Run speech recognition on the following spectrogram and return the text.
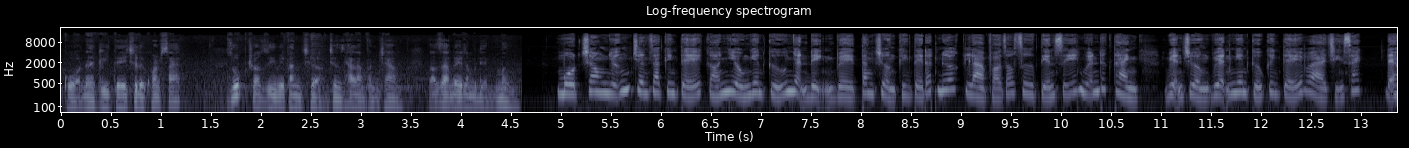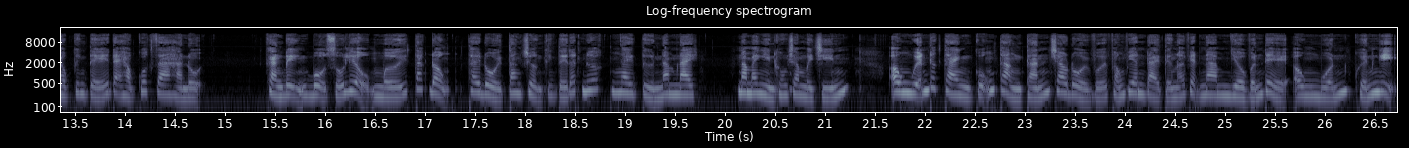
của nền kinh tế chưa được quan sát giúp cho GDP tăng trưởng trên 25%. Rõ ràng đây là một điểm mừng. Một trong những chuyên gia kinh tế có nhiều nghiên cứu nhận định về tăng trưởng kinh tế đất nước là Phó giáo sư tiến sĩ Nguyễn Đức Thành, Viện trưởng Viện Nghiên cứu Kinh tế và Chính sách, Đại học Kinh tế Đại học Quốc gia Hà Nội. Khẳng định bộ số liệu mới tác động thay đổi tăng trưởng kinh tế đất nước ngay từ năm nay, năm 2019, ông Nguyễn Đức Thành cũng thẳng thắn trao đổi với phóng viên Đài Tiếng Nói Việt Nam nhiều vấn đề ông muốn khuyến nghị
